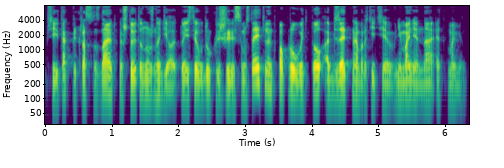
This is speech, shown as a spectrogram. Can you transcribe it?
все и так прекрасно знают, что это нужно делать. Но если вы вдруг решили самостоятельно это попробовать, то обязательно обратите внимание на этот момент.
